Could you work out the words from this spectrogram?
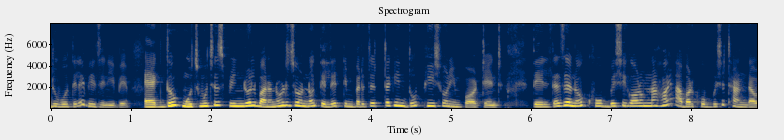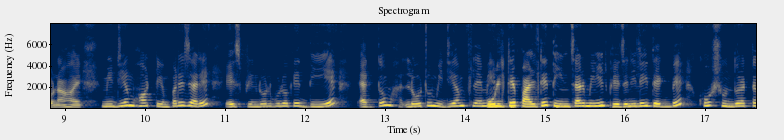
ডুবো তেলে ভেজে নেবে। একদম মুচমুচে স্প্রিং রোল বানানোর জন্য তেলের টেম্পারেচারটা কিন্তু ভীষণ ইম্পর্টেন্ট তেলটা যেন খুব বেশি গরম না হয়, আবার খুব বেশি ঠান্ডাও না হয়। মিডিয়াম হট টেম্পারেচারে এই স্প্রিং রোলগুলোকে দিয়ে একদম লো টু মিডিয়াম ফ্লেমে উল্টে পাল্টে তিন চার মিনিট ভেজে নিলেই দেখবে খুব সুন্দর একটা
